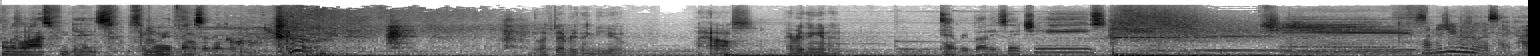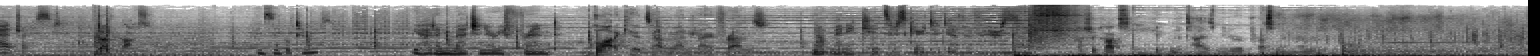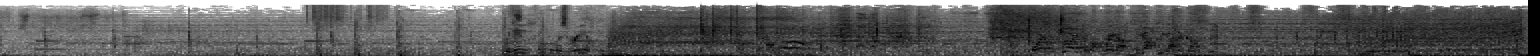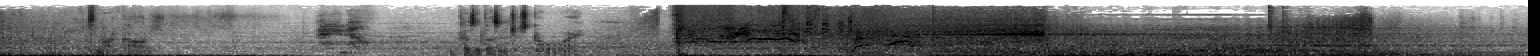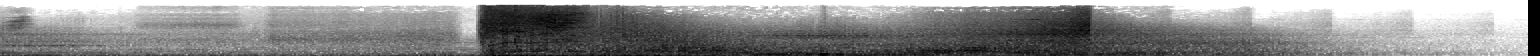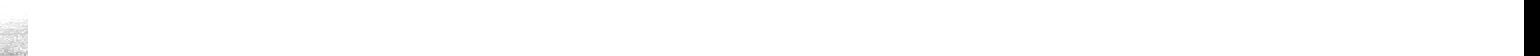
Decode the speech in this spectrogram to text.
Over the last few days, some weird things have been going on. He left everything to you. The house, everything in it. Everybody say cheese. Cheese. When did you go to a psychiatrist? Dr. Cox. In simple terms, you had an imaginary friend. A lot of kids have imaginary friends. Not many kids are scared to death of theirs. Dr. Cox hypnotized me to repress my memory. We didn't think it was real. Jordan, Jordan, come on, wake up, wake up, we gotta go. It's not gone. How do you know? Because it doesn't just go away.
